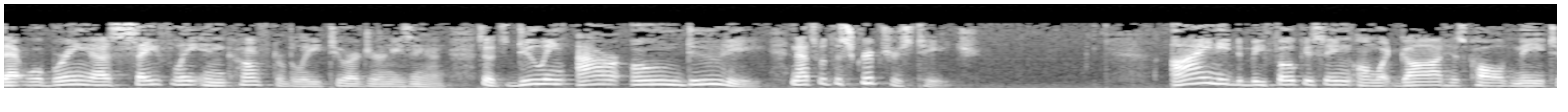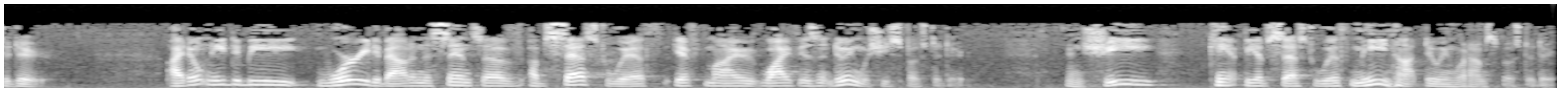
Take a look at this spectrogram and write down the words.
that will bring us safely and comfortably to our journey's end. So it's doing our own duty. And that's what the scriptures teach. I need to be focusing on what God has called me to do. I don't need to be worried about in the sense of obsessed with if my wife isn't doing what she's supposed to do. And she can't be obsessed with me not doing what I'm supposed to do.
